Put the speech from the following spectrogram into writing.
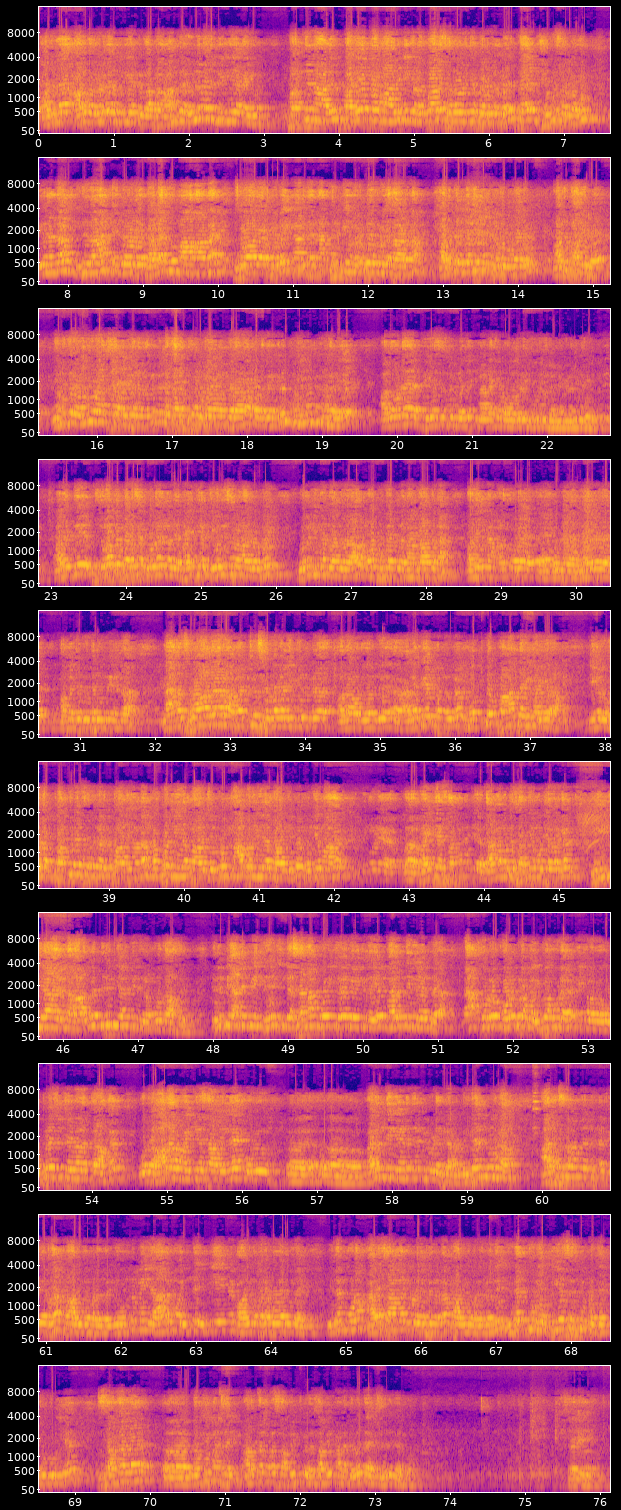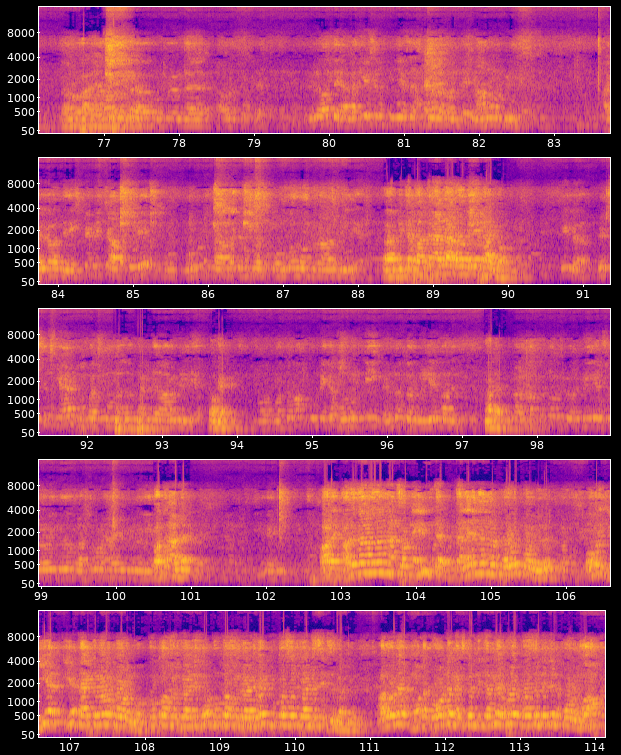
அதுல அறுபது எழுபது மில்லியன் இருக்கு. அந்த எழுபது மில்லியனையும் பத்து நாளில் பழையப்ப மாதிரி நீங்கள் எவ்வாறு செலவழிக்கப்படும் என்பதை தயவு செய்து சொல்லவும். ஏனென்றால் இதுதான் எங்களுடைய வடக்கு மாகாண சுகாதாரத்துறை நான் நான் திருப்பி எடுப்பதற்குரிய காரணம். அடுத்த எலெக்ஷனுக்கு முடிவுகளும் அது தவிர இருக்கிற உள்ளூராட்சி அமைக்கிறதுக்கு இந்த கருத்து உதவும் என்பதாக உங்களுக்கு மீண்டும் அதோட பிஎஸ்எஸ் ப்ராஜெக்ட் நாளைக்கு ஆல்ரெடி முடிச்சு அதுக்கு சிறப்பு பரிசை கூட எங்களுடைய வைத்தியர் ஜோதிஸ்வரன் அவர்கள் போய் வேண்டிக்கொண்டு வந்ததாக நோட்டு நான் பார்க்கிறேன் அதை நான் அரசோட அமைச்சருக்கு தெரிவிக்கிறேன். நாங்கள் சுகாதார அமைச்சு செலவழிக்கின்ற அதாவது வந்து அலோகேட் பண்ணுற மொத்த பணத்தையும் ஐயா நீங்கள் கூட பத்து லட்சத்துக்கு பாத்தீங்கன்னா முப்பது வீதம் பாதிச்சிருக்கும் நாற்பது வீதம் பாதிச்சிருக்கும் முக்கியமாக எங்களுடைய வைத்திய வைத்தியர் சங்கமுத்தி தங்கமுத்து சத்தியமூர்த்தி அவர்கள் இந்தியா இருந்த ஆளுநர் திருப்பி அனுப்பியிருக்கிறோம் முழு காசு. திருப்பி அனுப்பிட்டு இங்க சனம் போய் கேட்கலையே மருந்து இல்லைன்ற நான் சொல்றேன் கொடுக்குறோம் இப்ப கூட நீங்க ஒரு ஆபரேஷன் செய்வதற்காக ஒரு ஆதார வைத்தியசாலையில ஒரு அஹ், எடுத்து திருப்பி விடுகிறார்கள். இதன் மூலம் அரசாங்கத்தின் பேர் தான் பாதிக்கப்படுகிறது. இது ஒன்றுமே யாருமோ இந்த எங்கேயுமே பாதிக்கப்பட போவதில்லை. இதன் மூலம் அரசாங்கத்துடைய பேர் தான் பாதிக்கப்படுகிறது. இதற்குரிய பிஎஸ்எஸ்பி ப்ரொஜெக்டுக்குரிய சகல டாக்குமெண்ட்ஸையும் அடுத்த முறை சப்மிட் சப்மிட் பண்ண தயவு செய்து கேட்போம். சரி. கவனத்துக்கு இதுல வந்து அலோகேஷன் பிஎஸ்எஸ்பியில வந்து நானும் ஒன்று நாலு மில்லியன் அஹ், மிச்ச பத்து நாள்ல அறுபது மில்லியன் பாதிக்கும் இல்ல பென்ஷன் ஸ்கேன் முப்பத்தி மூணு பன்னெண்டு ஆறு மில்லியன் ஓகே மொ- மொத்தமா கூட்டிங்க முன்னூத்தி எண்பத்தொரு மில்லியன் வந்துருக்கு அതെ. இன்னொரு பத்தொன்பது மில்லியன் செலவழிக்கிறது கஷ்டமான பத்து நாள்ல ஆறு- அதனாலதான் நான் சொன்னேன் இந்த தலையங்கங்கள் போடும்போது ஒரு இயர் இயர் டைட்டிலோட போடுவோம் two thousand twenty four two thousand twenty five two thousand twenty six அதோட மொத்த டோட்டல் எக்ஸ்பெண்டிச்சர்ல எவ்வளவு பெர்சன்டேஜ் போடுவோம்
